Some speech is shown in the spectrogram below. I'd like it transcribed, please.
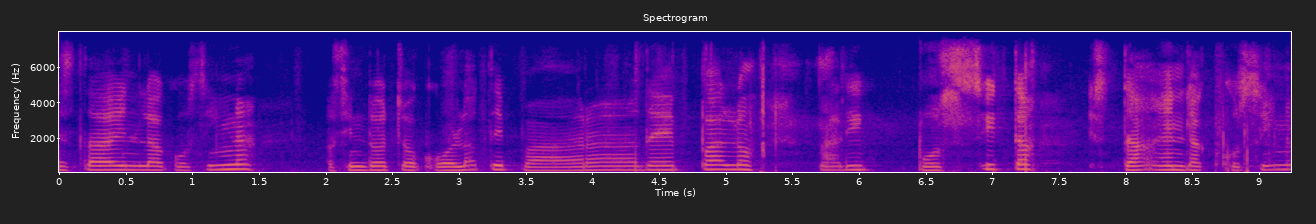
está en la cocina haciendo chocolate para de palo. Mariposita está en la cocina.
